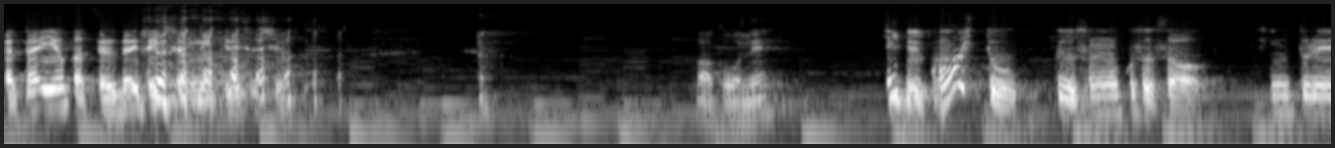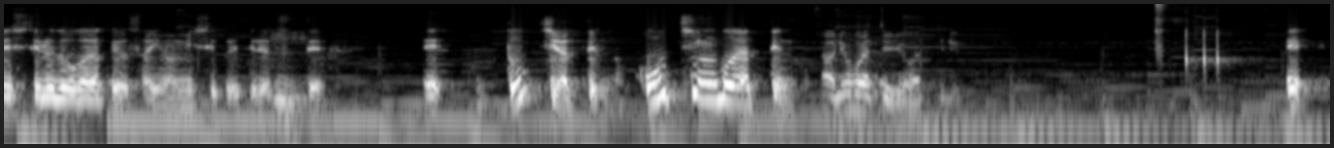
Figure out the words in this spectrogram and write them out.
がたいよかったら大体一緒に見てるでしょ。まあこうね。え、けどこの人、けどそのこそさ、筋トレしてる動画だけどさ、今見せてくれてるやつって、え、どっちやってるの？コーチングをやってんの？あ両方やってる両方やってる。え、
